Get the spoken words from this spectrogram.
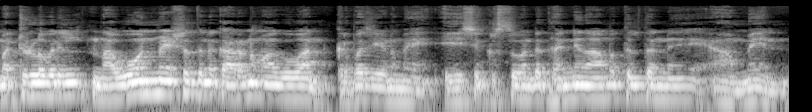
മറ്റുള്ളവരിൽ നവോന്മേഷത്തിന് കാരണമാകുവാൻ കൃപ ചെയ്യണമേ. യേശു ക്രിസ്തുവിന്റെ ധന്യനാമത്തിൽ തന്നെ. ആമേൻ.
